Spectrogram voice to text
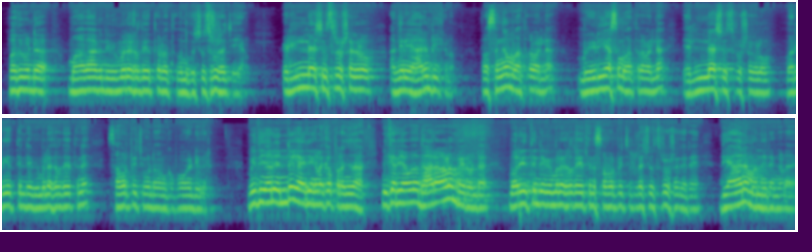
അപ്പോൾ അതുകൊണ്ട് മാതാവിന്റെ വിമല ഹൃദയത്തോടൊത്ത് നമുക്ക് ശുശ്രൂഷ ചെയ്യാം. എല്ലാ ശുശ്രൂഷകളും അങ്ങനെ ആരംഭിക്കണം. പ്രസംഗം മാത്രമല്ല മീഡിയാസ് മാത്രമല്ല എല്ലാ ശുശ്രൂഷകളും മറിയത്തിന്റെ വിമല ഹൃദയത്തിന് സമർപ്പിച്ചുകൊണ്ട് നമുക്ക് പോകേണ്ടി വരും. അപ്പോൾ ഇത് ഞാൻ എന്റെ കാര്യങ്ങളൊക്കെ പറഞ്ഞതാണ്. എനിക്കറിയാവുന്ന ധാരാളം പേരുണ്ട് മറിയത്തിന്റെ വിമല ഹൃദയത്തിന് സമർപ്പിച്ചിട്ടുള്ള ശുശ്രൂഷകരെ ധ്യാന മന്ദിരങ്ങൾ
